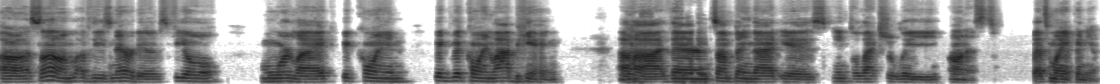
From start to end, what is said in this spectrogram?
uh, some of these narratives feel more like Bitcoin, big Bitcoin lobbying uh, than something that is intellectually honest. That's my opinion.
